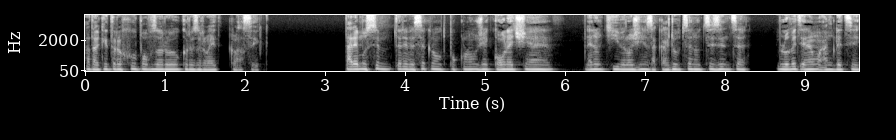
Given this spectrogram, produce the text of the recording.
a taky trochu po vzoru Cruiserweight Classic. Tady musím tedy vyseknout poklonu, že konečně nenutí vyloženě za každou cenu cizince mluvit jenom, anglici,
